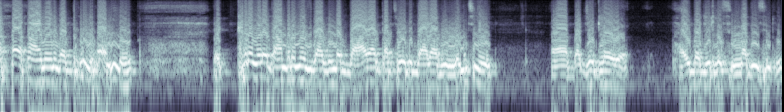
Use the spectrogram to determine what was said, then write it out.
ఆయన పట్టిన వాళ్ళు ఎక్కడ కూడా కాంప్రమైజ్ కాకుండా బాగా ఖర్చు పెట్టి దాదాపు మంచి బడ్జెట్లో హై బడ్జెట్లో సినిమా తీసిండ్రు.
